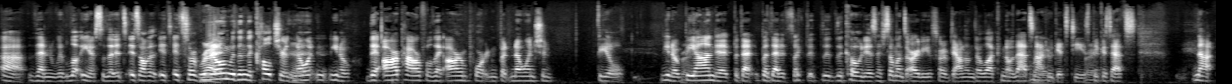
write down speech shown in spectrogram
uh, than with low, you know, so that it's it's almost, it's it's sort of Right. known within the culture. No one, you know, they are powerful, they are important, but no one should feel you know beyond it. But that but that it's like the, the, the code is if someone's already sort of down on their luck, no, that's not Right. who gets teased Right. because that's not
